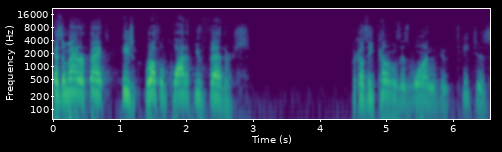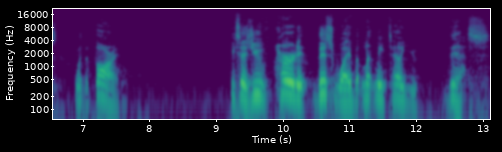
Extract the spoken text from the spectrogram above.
As a matter of fact, he's ruffled quite a few feathers because he comes as one who teaches with authority. He says, You've heard it this way, but let me tell you this.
